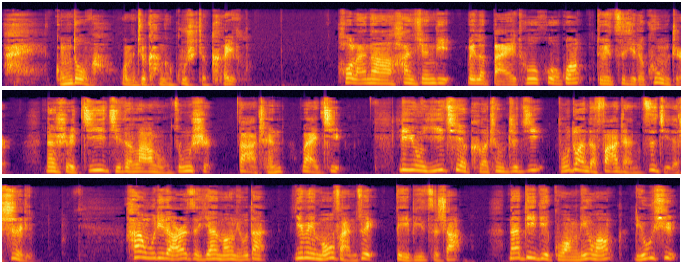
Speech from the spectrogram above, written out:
哎，宫斗嘛，我们就看个故事就可以了。后来呢，汉宣帝为了摆脱霍光对自己的控制，那是积极的拉拢宗室、大臣、外戚，利用一切可乘之机，不断的发展自己的势力。汉武帝的儿子燕王刘旦因为谋反罪被逼自杀。那弟弟广陵王刘旭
